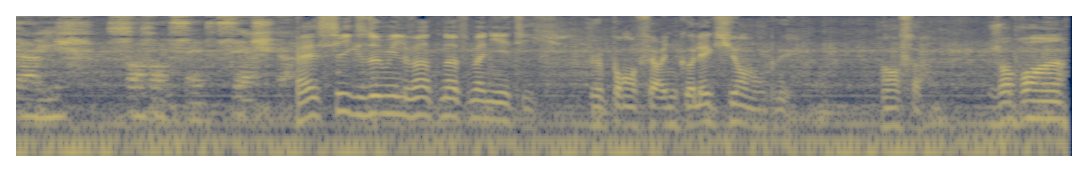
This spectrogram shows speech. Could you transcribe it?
Tarif 137 CHK. SX 2029 magnétique. Je pas en faire une collection non plus. Enfin, j'en prends un.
